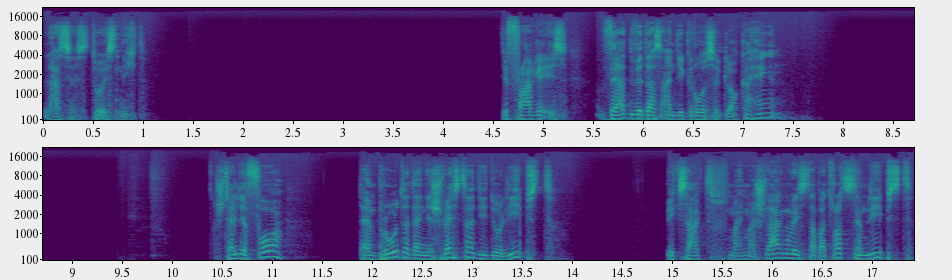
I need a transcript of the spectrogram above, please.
lass es, tu es nicht. Die Frage ist, werden wir das an die große Glocke hängen? Stell dir vor, dein Bruder, deine Schwester, die du liebst, wie gesagt, manchmal schlagen willst, aber trotzdem liebst,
